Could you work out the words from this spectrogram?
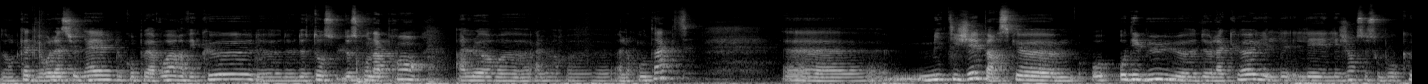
dans le cadre du relationnel qu'on peut avoir avec eux, de, de, de, tout- de ce qu'on apprend à leur, à leur, à leur contact. Euh, mitigé parce que au, au début de l'accueil, les gens se sont beaucoup,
